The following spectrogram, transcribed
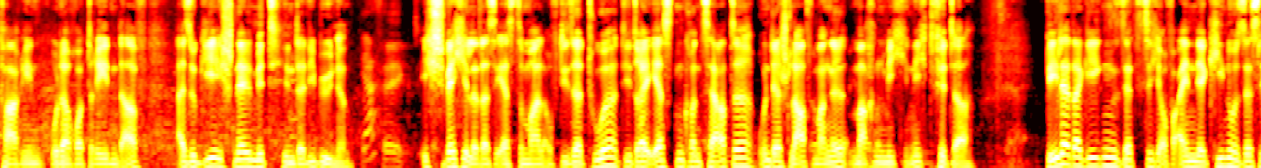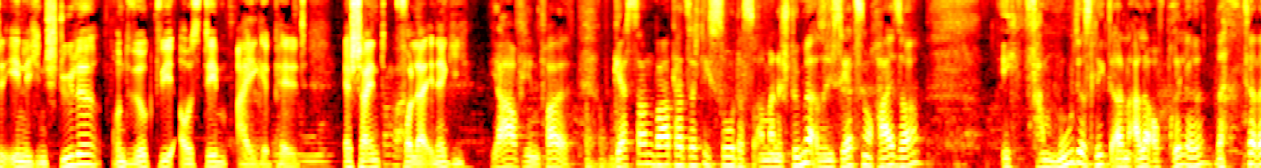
Farin oder Rott reden darf, also gehe ich schnell mit hinter die Bühne. Ich schwächele das erste Mal auf dieser Tour, die drei ersten Konzerte und der Schlafmangel machen mich nicht fitter. Bela dagegen setzt sich auf einen der Kinosessel ähnlichen Stühle und wirkt wie aus dem Ei gepellt. Er scheint voller Energie. Ja, auf jeden Fall. Gestern war tatsächlich so, dass meine Stimme, also die ist jetzt noch heiser, ich vermute, es liegt an alle auf Brille.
